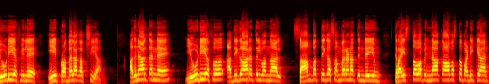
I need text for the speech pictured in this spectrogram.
യു ഡി എഫിലെ ഈ പ്രബല കക്ഷിയാണ്. അതിനാൽ തന്നെ യു ഡി എഫ് അധികാരത്തിൽ വന്നാൽ സാമ്പത്തിക സംവരണത്തിന്റെയും ക്രൈസ്തവ പിന്നാക്കാവസ്ഥ പഠിക്കാൻ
